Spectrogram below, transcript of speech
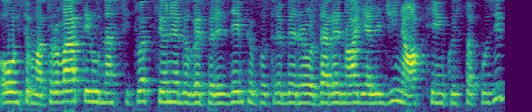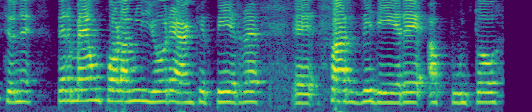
o insomma trovate una situazione dove per esempio potrebbero dare noia alle ginocchia in questa posizione. Per me è un po' la migliore anche per eh, far vedere appunto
